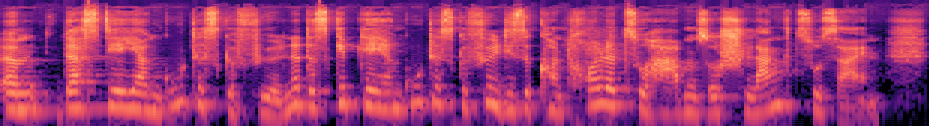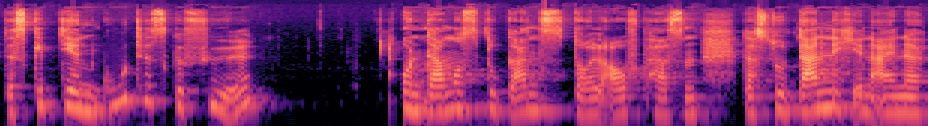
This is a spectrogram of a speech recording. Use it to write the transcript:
ähm, dass dir ja ein gutes Gefühl, ne? das gibt dir ja ein gutes Gefühl, diese Kontrolle zu haben, so schlank zu sein. Das gibt dir ein gutes Gefühl. Und da musst du ganz doll aufpassen, dass du dann nicht in eine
